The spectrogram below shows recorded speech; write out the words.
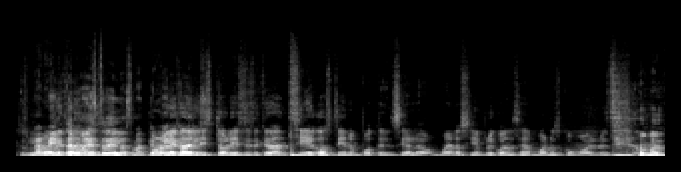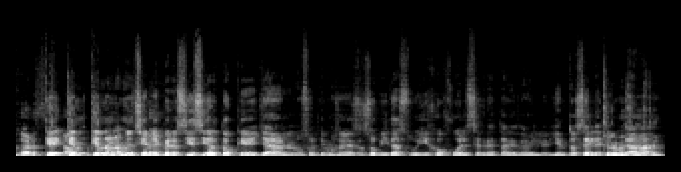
Entonces, La mente de- maestra de las matemáticas. Moraleja de la historia, si se quedan ciegos, tienen potencial aún. Bueno, siempre y cuando sean buenos como él, sino mejor si Que, no. que, que no lo mencioné, pero sí es cierto que ya en los últimos años de su vida su hijo fue el secretario de Euler y entonces le Sí dictaba.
